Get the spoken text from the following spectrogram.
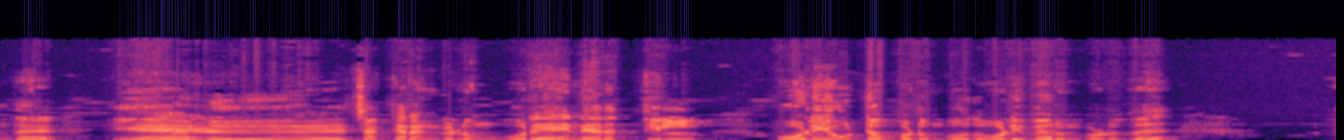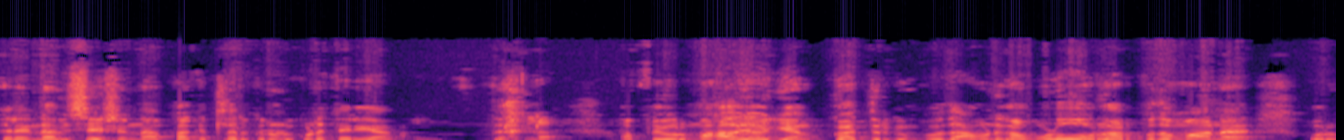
அந்த ஏழு சக்கரங்களும் ஒரே நேரத்தில் ஒளியூட்டப்படும் போது ஒளி பெறும் பொழுது இதுல என்ன விசேஷம்னா பக்கத்துல இருக்கிறவனுக்கு கூட தெரியாது. அப்படி ஒரு மகாயோகி அங்க உட்கார்ந்து இருக்கும் போது அவனுக்கு அவ்வளோ ஒரு அற்புதமான ஒரு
